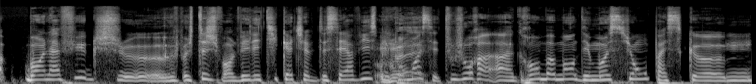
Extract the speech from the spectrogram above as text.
Ah, Bon, la fugue, je, je vais enlever l'étiquette chef de service, mais Ouais. pour moi, c'est toujours un, un grand moment d'émotion parce que hum,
